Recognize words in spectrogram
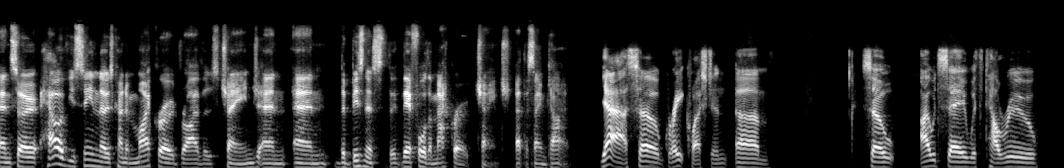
And so, how have you seen those kind of micro drivers change, and and the business, the, therefore the macro change at the same time? Yeah, so great question. Um, so I would say with Talroo,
